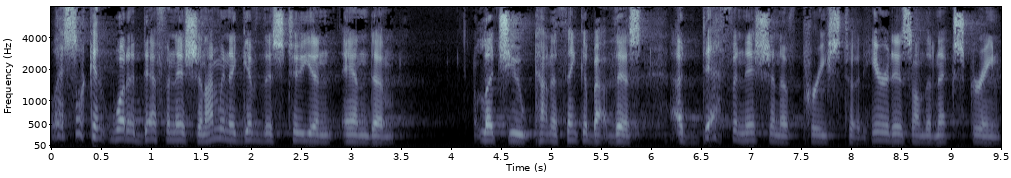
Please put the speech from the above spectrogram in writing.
Let's look at what a definition. I'm going to give this to you and, and um, let you kind of think about this. A definition of priesthood. Here it is on the next screen.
